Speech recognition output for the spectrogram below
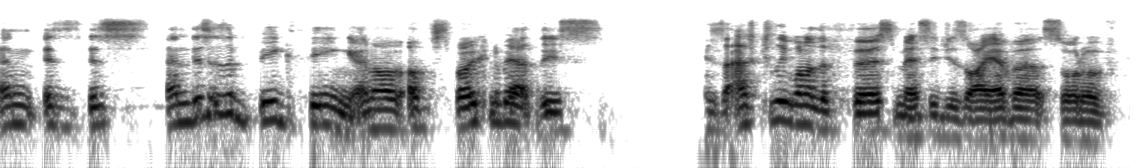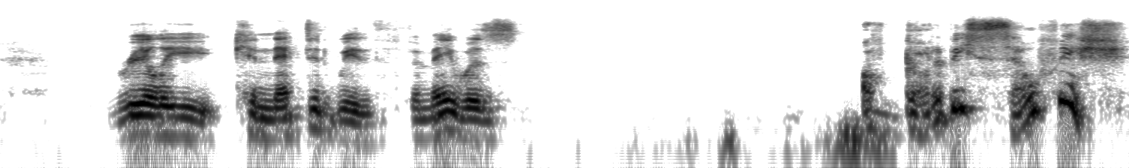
and is is and this is a big thing and I've, I've spoken about this it's actually one of the first messages i ever sort of really connected with for me was I've got to be selfish.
